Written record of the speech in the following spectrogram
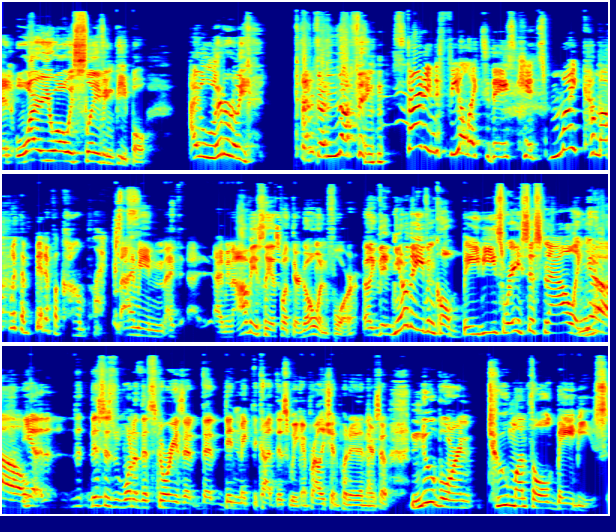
And why are you always slaving people? I literally have done nothing. Starting to feel like today's kids might come up with a bit of a complex. I mean, I, I mean, obviously that's what they're going for. Like, they, you know, they even call babies racist now. Like, No. yeah. th- This is one of the stories that, that didn't make the cut this week. I probably should have put it in there. So, newborn, two month old babies,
